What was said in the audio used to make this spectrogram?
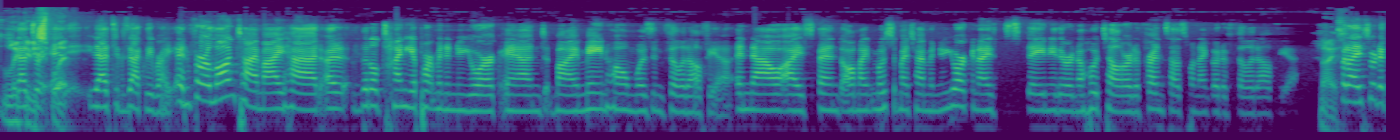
lickety That's split. right. It- that's exactly right. And for a long time, I had a little tiny apartment in New York, and my main home was in Philadelphia. And now I spend all my most of my time in New York, and I stay in either in a hotel or at a friend's house when I go to Philadelphia. Nice. But I sort of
